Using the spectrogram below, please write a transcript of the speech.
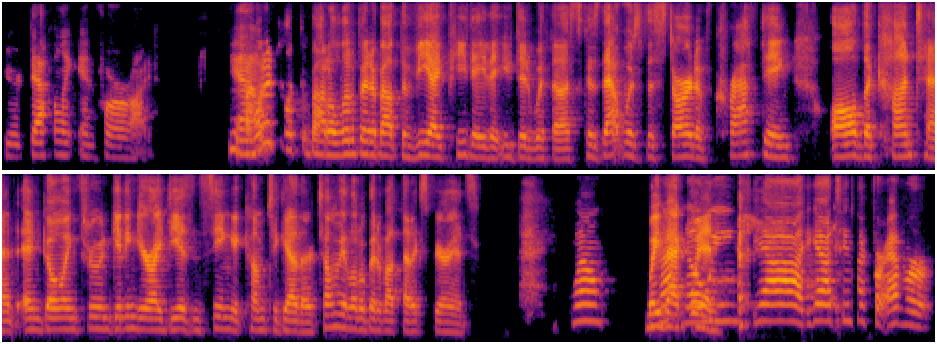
You're definitely in for a ride. Yeah. I want to talk about a little bit about the VIP day that you did with us because that was the start of crafting all the content and going through and getting your ideas and seeing it come together. Tell me a little bit about that experience. Well, way back knowing, when. yeah, yeah, it seems like forever.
